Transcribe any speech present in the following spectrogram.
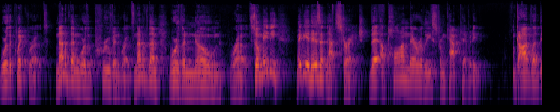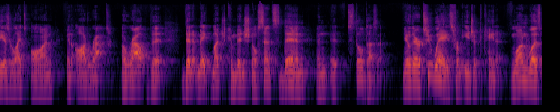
were the quick roads. None of them were the proven roads. None of them were the known roads. So maybe, maybe it isn't that strange that upon their release from captivity, God led the Israelites on an odd route, a route that didn't make much conventional sense then, and it still doesn't. You know, there are two ways from Egypt to Canaan. One was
